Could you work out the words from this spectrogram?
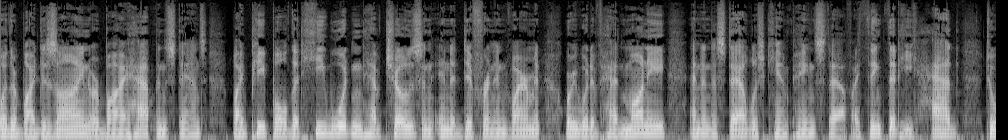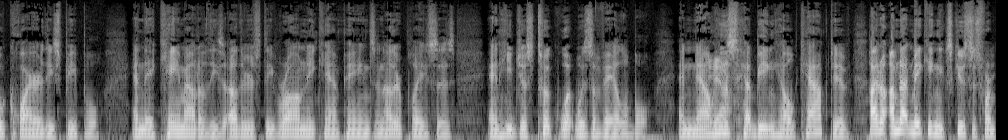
whether by design or by happenstance, by people that he wouldn't have chosen in a different environment where he would have had money and an established campaign staff. I think that he had to acquire these people, and they came out of these others, the Romney campaigns and other places, and he just took what was available. And now Yeah. he's being held captive. I don't, I'm not making excuses for him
